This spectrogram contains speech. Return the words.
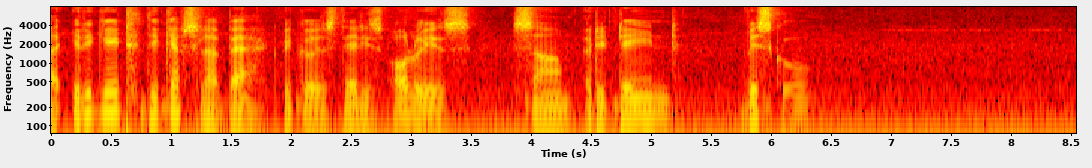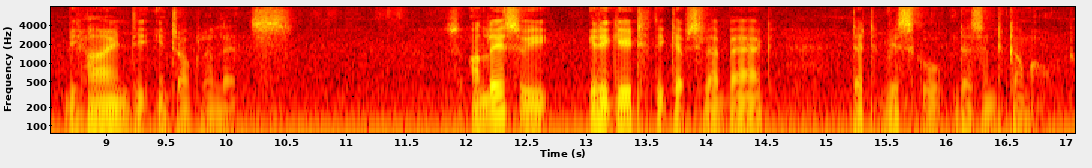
I irrigate the capsular bag because there is always some retained visco behind the intraocular lens. So unless we irrigate the capsular bag that visco doesn't come out.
